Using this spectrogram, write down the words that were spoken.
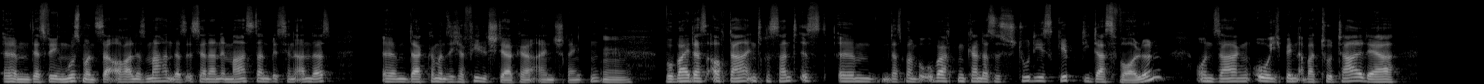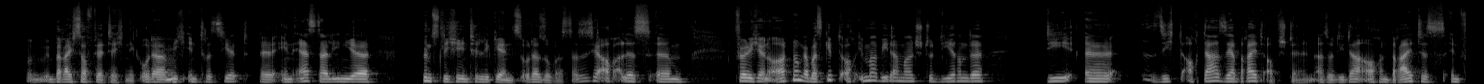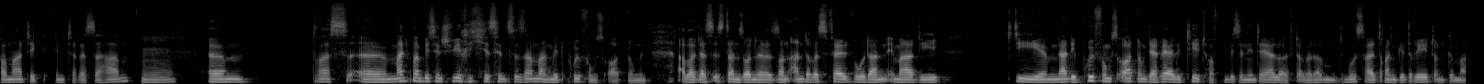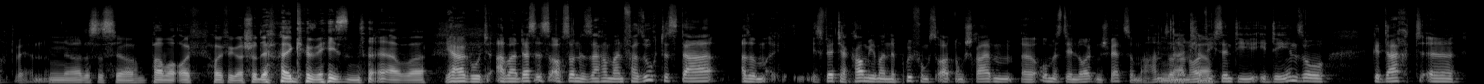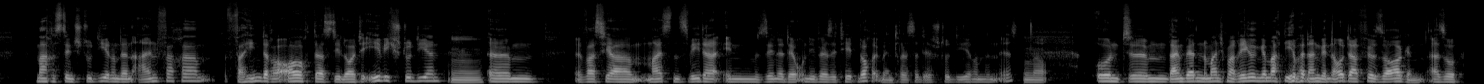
Ähm, deswegen muss man es da auch alles machen. Das ist ja dann im Master ein bisschen anders. Ähm, da kann man sich ja viel stärker einschränken. Mhm. Wobei das auch da interessant ist, ähm, dass man beobachten kann, dass es Studis gibt, die das wollen und sagen, oh, ich bin aber total der äh, im Bereich Softwaretechnik oder mhm. mich interessiert äh, in erster Linie künstliche Intelligenz oder sowas. Das ist ja auch alles ähm, völlig in Ordnung, aber es gibt auch immer wieder mal Studierende, die äh, sich auch da sehr breit aufstellen, also die da auch ein breites Informatikinteresse haben, mhm. ähm, was äh, manchmal ein bisschen schwierig ist im Zusammenhang mit Prüfungsordnungen. Aber das ist dann so, eine, so ein anderes Feld, wo dann immer die, die, na, die Prüfungsordnung der Realität oft ein bisschen hinterherläuft, aber da muss halt dran gedreht und gemacht werden. Ne? Ja, das ist ja ein paar Mal häufiger schon der Fall gewesen. aber ja, gut, aber das ist auch so eine Sache, man versucht es da also es wird ja kaum jemand eine Prüfungsordnung schreiben, äh, um es den Leuten schwer zu machen, sondern häufig sind die Ideen so gedacht, äh, mach es den Studierenden einfacher, verhindere auch, dass die Leute ewig studieren, mhm. ähm, was ja meistens weder im Sinne der Universität noch im Interesse der Studierenden ist. No. Und ähm, dann werden manchmal Regeln gemacht, die aber dann genau dafür sorgen. Also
